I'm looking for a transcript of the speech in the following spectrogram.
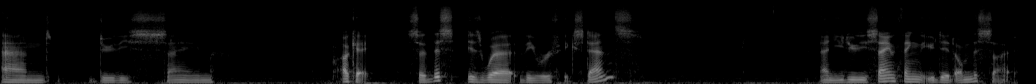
and do the same. Okay, so this is where the roof extends and you do the same thing that you did on this side.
